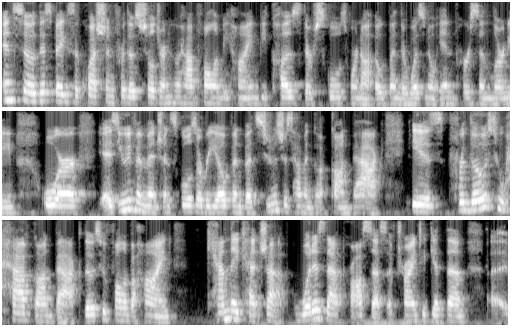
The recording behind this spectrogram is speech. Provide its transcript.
And so this begs the question for those children who have fallen behind because their schools were not open, there was no in person learning, or as you even mentioned, schools are reopened, but students just haven't got, gone back. Is for those who have gone back, those who've fallen behind, can they catch up? What is that process of trying to get them uh,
